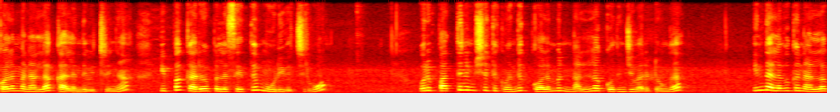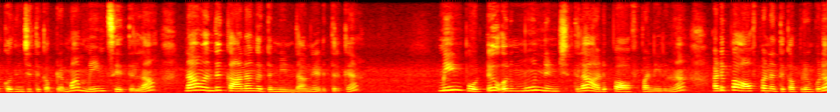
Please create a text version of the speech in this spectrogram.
குழம்ப நல்லா கலந்து விட்டுருங்க. இப்போ கருவேப்பிலை சேர்த்து மூடி வச்சுருவோம். ஒரு பத்து நிமிஷத்துக்கு வந்து குழம்பு நல்லா கொதிஞ்சு வரட்டுங்க இந்த அளவுக்கு நல்லா கொதிஞ்சதுக்கு அப்புறமா மீன் சேர்த்துடலாம். நான் வந்து காணாங்கத்து மீன் தாங்க எடுத்திருக்கேன். மீன் போட்டு ஒரு மூணு நிமிஷத்தில் அடுப்பை ஆஃப் பண்ணிடுங்க. அடுப்பை ஆஃப் பண்ணதுக்கப்புறம் கூட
